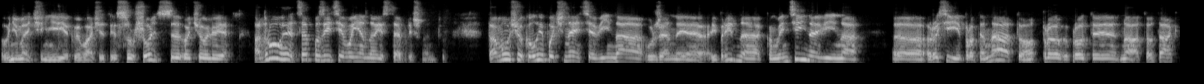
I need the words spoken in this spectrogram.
в Німеччині, як ви бачите, Шольц очолює. А друге, це позиція воєнного істеблішменту. Тому що коли почнеться війна, уже не гібридна, а конвенційна війна е, Росії проти НАТО, проти НАТО, так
